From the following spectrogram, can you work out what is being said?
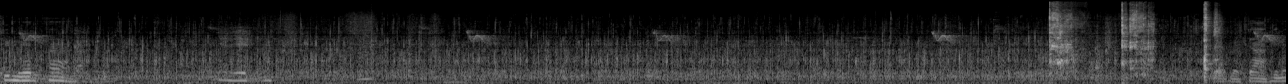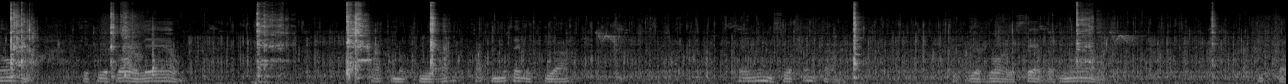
ชิมรสค่ะ เสร็จ แล้วจ้าพี่น้องเสร็จเรียบร้อยแล้วผัดมะเขือผัดหมูใส่มะเขือใส่นุ่มสดตั้งกันเสร็จเรียบร้อยแซ่บแล้วพี่น้องพริกเตา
